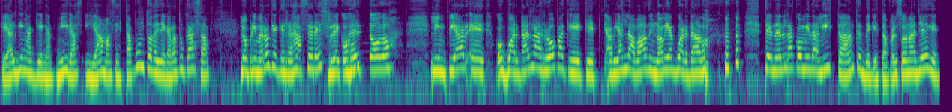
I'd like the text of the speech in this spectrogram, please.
que alguien a quien admiras y amas está a punto de llegar a tu casa, lo primero que querrás hacer es recoger todo, limpiar eh, o guardar la ropa que, que habías lavado y no habías guardado, tener la comida lista antes de que esta persona llegue.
